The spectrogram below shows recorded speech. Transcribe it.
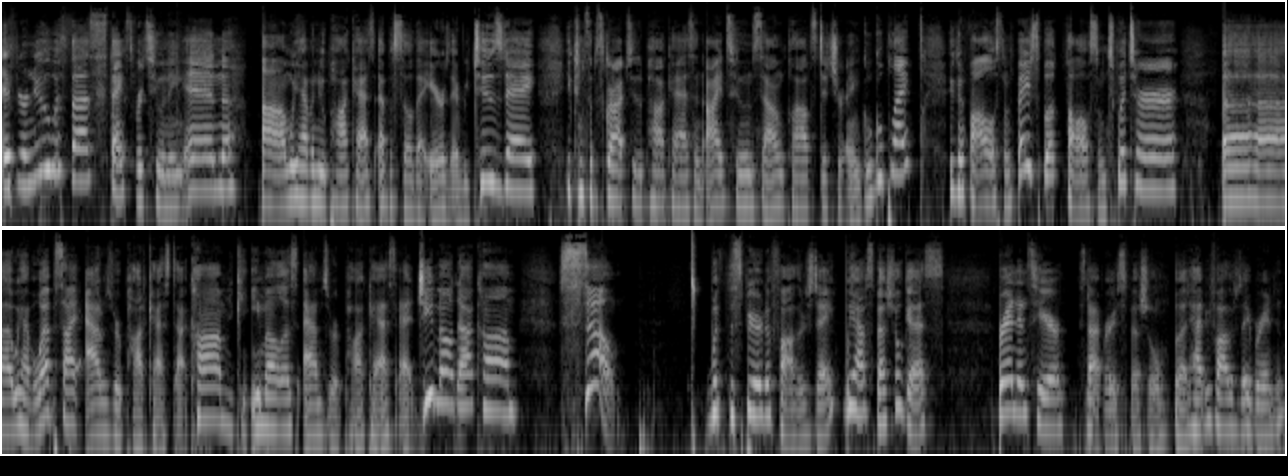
If you're new with us, thanks for tuning in. Um, we have a new podcast episode that airs every Tuesday. You can subscribe to the podcast in iTunes, SoundCloud, Stitcher, and Google Play. You can follow us on Facebook, follow us on Twitter. Uh, we have a website, adamswordpodcast.com. You can email us, adamswordpodcast at gmail.com. So, with the spirit of Father's Day, we have special guests. Brandon's here. It's not very special, but happy Father's Day, Brandon.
